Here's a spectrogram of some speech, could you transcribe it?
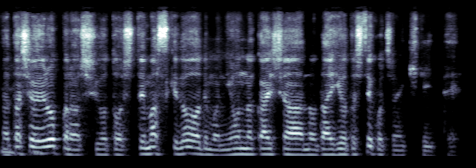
私はヨーロッパの仕事をしてますけど、でも日本の会社の代表としてこちらに来ていて、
